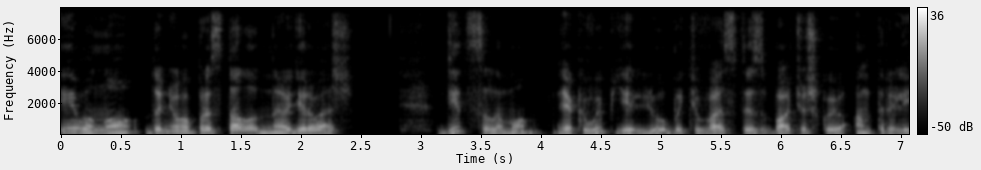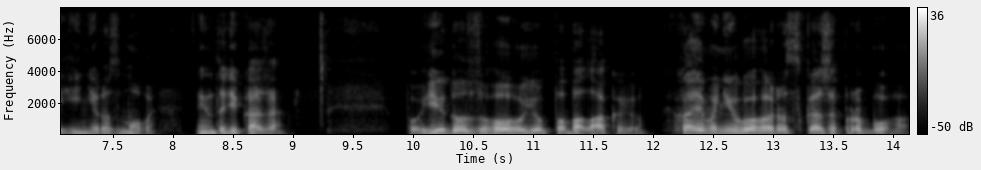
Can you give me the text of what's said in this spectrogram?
і воно до нього пристало не одірвеш. Дід Селемон, як вип'є, любить вести з батюшкою антирелігійні розмови. Він тоді каже: Поїду з Гогою побалакаю. Хай мені Гога розкаже про Бога.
